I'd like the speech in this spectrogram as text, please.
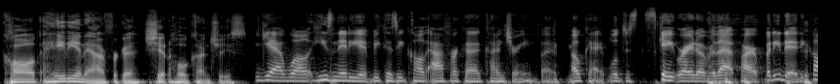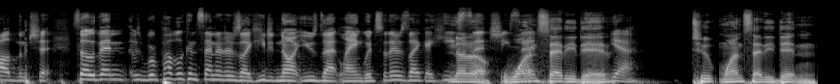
called Haiti and Africa shithole countries. Yeah, well, he's an idiot because he called Africa a country. But okay, we'll just skate right over that part. But he did. He called them shit. So then Republican senators like he did not use that language. So there's like a he No, no, said no. One said. said he did. Yeah. Two, one said he didn't,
